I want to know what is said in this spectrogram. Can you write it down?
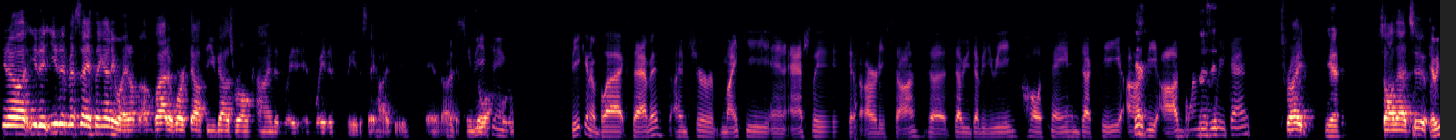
you know, you didn't you didn't miss anything anyway, and I'm, I'm glad it worked out that you guys were all kind and waited and waited for me to say hi to you. And uh, But it means a lot speaking- more. Speaking of Black Sabbath, I'm sure Mikey and Ashley already saw the WWE Hall of Fame inductee Ozzy Osbourne this weekend. That's right. Yeah. Saw that too. Yeah, we,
